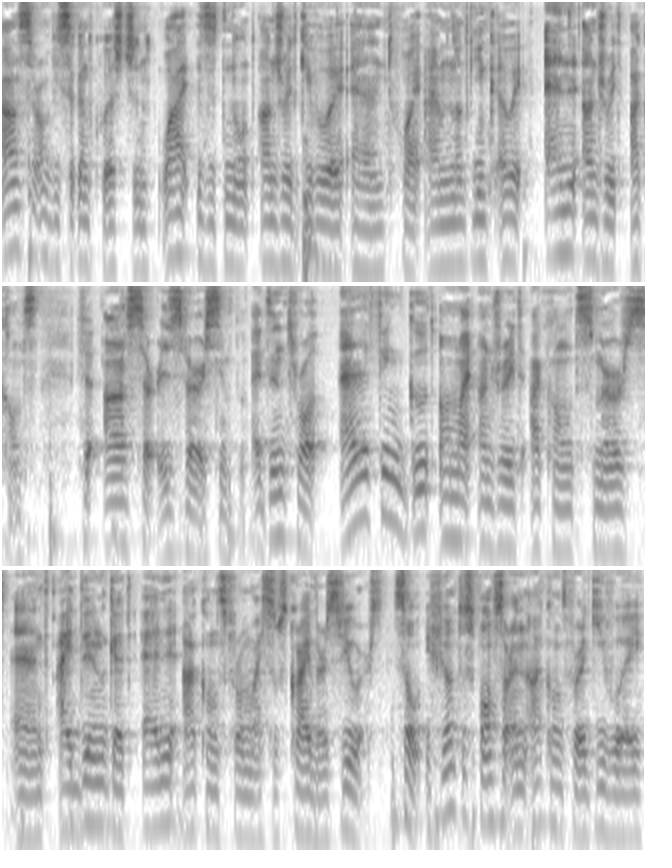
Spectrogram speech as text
answer on the second question. Why is it not Android giveaway and why I'm not giving away any Android accounts? The answer is very simple. I didn't roll anything good on my Android account Smurfs and I didn't get any accounts from my subscribers viewers. So if you want to sponsor an account for a giveaway,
